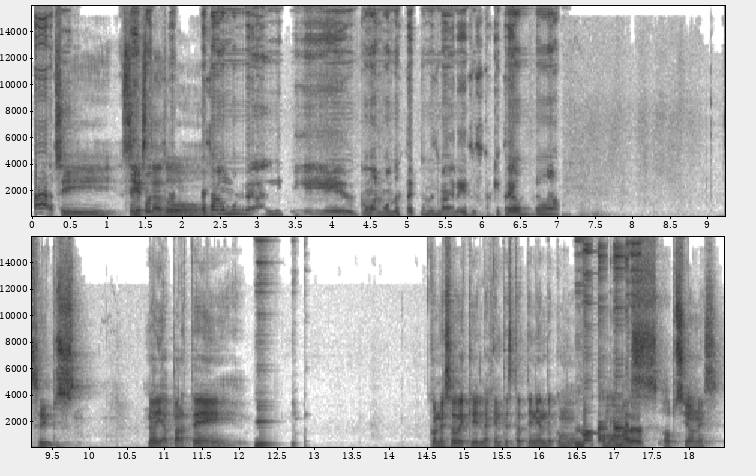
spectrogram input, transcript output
Ah, sí. Sí, ha pues, estado... Es algo muy real y que como el mundo está hecho desmadre, dices, ¿para qué traigo Sí, pues... No, y aparte con eso de que la gente está teniendo como, como más opciones.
